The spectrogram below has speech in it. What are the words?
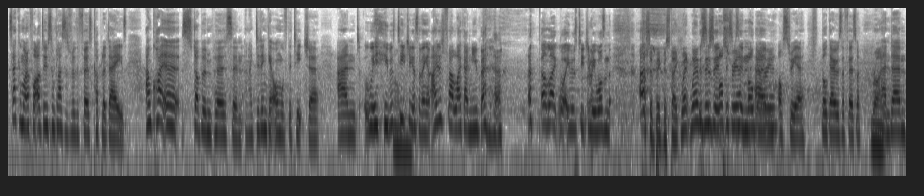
Second one, I thought I'll do some classes for the first couple of days. I'm quite a stubborn person, and I didn't get on with the teacher. And we, he was oh, teaching us something, and I just felt like I knew better. I felt like what he was teaching me wasn't That's a big mistake. Where, where was this? was in, Austria, this was in, Bulgaria. Um, Austria. Bulgaria was the first one. Right. And um,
